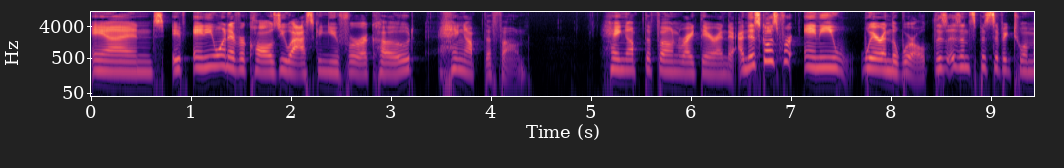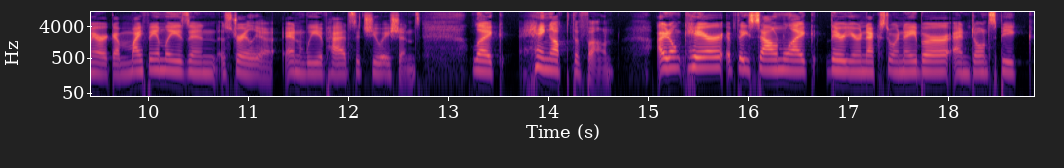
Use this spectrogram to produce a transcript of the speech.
And if anyone ever calls you asking you for a code, hang up the phone. Hang up the phone right there and there. And this goes for anywhere in the world. This isn't specific to America. My family is in Australia and we have had situations like hang up the phone. I don't care if they sound like they're your next door neighbor and don't speak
